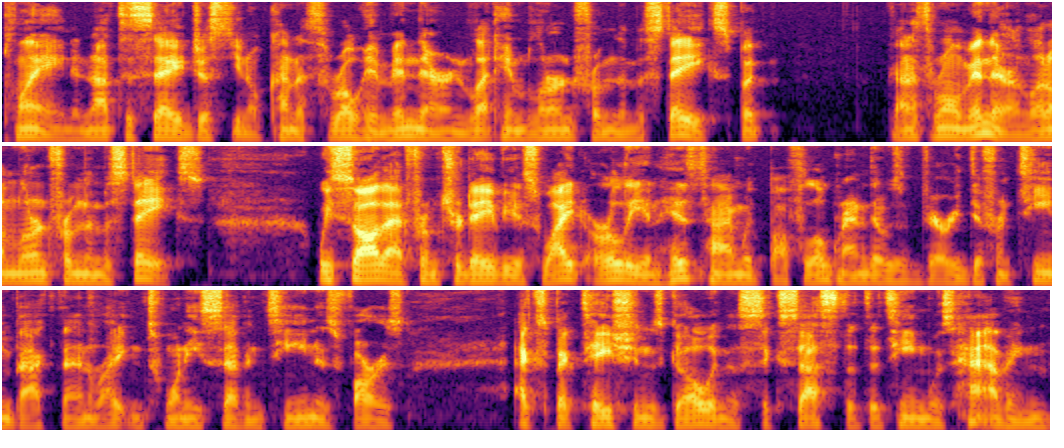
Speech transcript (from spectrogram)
playing. And not to say just you know kind of throw him in there and let him learn from the mistakes but kind of throw him in there and let him learn from the mistakes we saw that from Tre'Davious White early in his time with Buffalo. Granted, there was a very different team back then, right? In 2017, as far as expectations go and the success that the team was having.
